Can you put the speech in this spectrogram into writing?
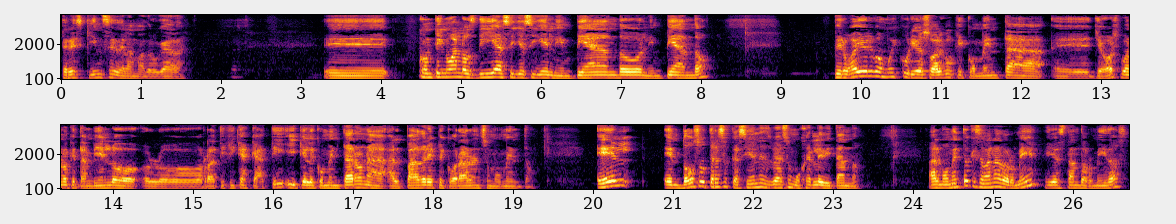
3.15 de la madrugada. Eh, continúan los días, ellos siguen limpiando, limpiando. Pero hay algo muy curioso, algo que comenta eh, George, bueno, que también lo, ratifica Katy y que le comentaron al padre Pecoraro en su momento. Él en dos o tres ocasiones ve a su mujer levitando. Al momento que se van a dormir, ellos están dormidos,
